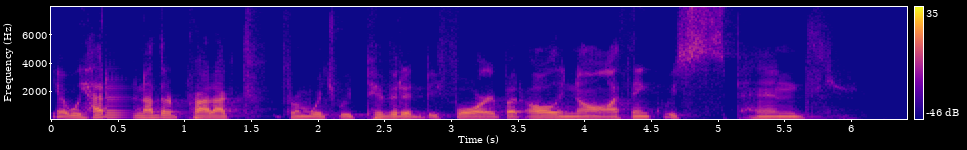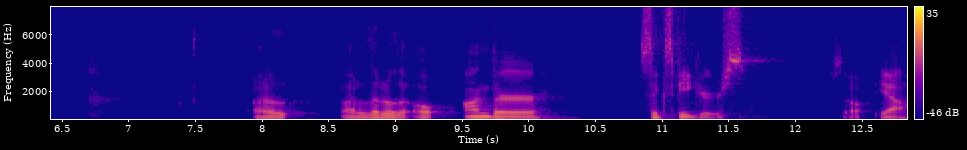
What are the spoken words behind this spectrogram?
yeah, we had another product from which we pivoted before, but all in all, I think we spent a, a little under six figures. So, yeah,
